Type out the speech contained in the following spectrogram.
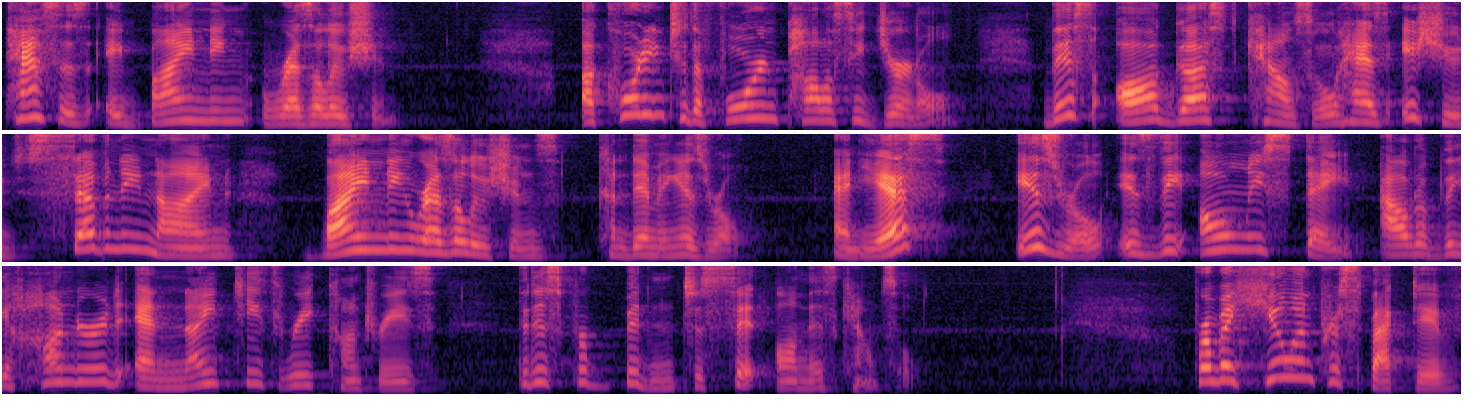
passes a binding resolution. According to the Foreign Policy Journal, this august council has issued 79 binding resolutions condemning Israel. And yes, Israel is the only state out of the 193 countries that is forbidden to sit on this council. From a human perspective,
